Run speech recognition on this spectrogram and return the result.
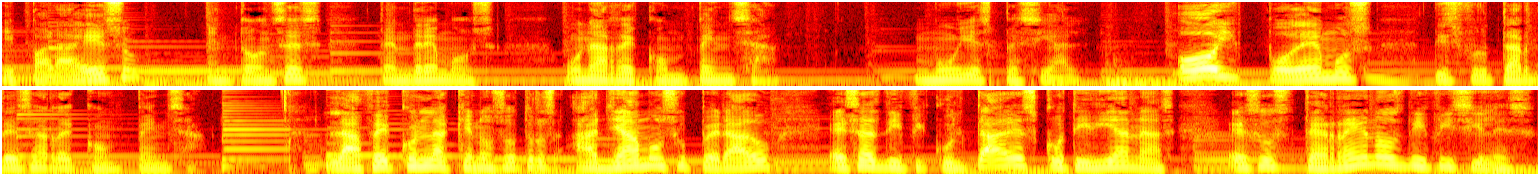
Y para eso, entonces, tendremos una recompensa muy especial. Hoy podemos disfrutar de esa recompensa. La fe con la que nosotros hayamos superado esas dificultades cotidianas, esos terrenos difíciles,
